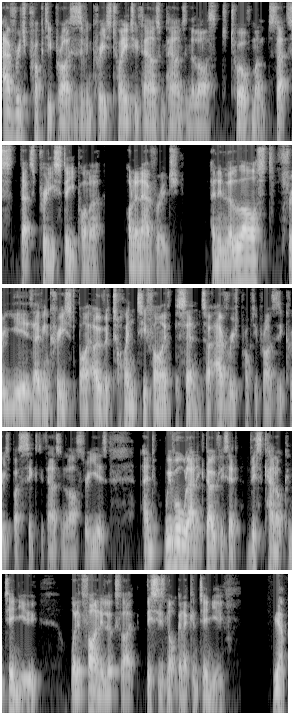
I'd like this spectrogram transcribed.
average property prices have increased twenty two thousand pounds in the last twelve months. That's that's pretty steep on a on an average. And in the last three years, they've increased by over 25%. So average property prices increased by 60,000 in the last three years. And we've all anecdotally said this cannot continue. Well, it finally looks like this is not going to continue. Yep.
